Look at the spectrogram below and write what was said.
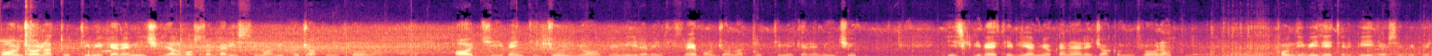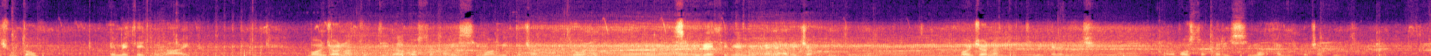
Buongiorno a tutti i miei cari amici dal vostro carissimo amico Giacomo Trona. Oggi 20 giugno 2023, buongiorno a tutti i miei cari amici. Iscrivetevi al mio canale Giacomo Introna, condividete il video se vi è piaciuto e mettete un like. Buongiorno a tutti dal vostro carissimo amico Giacomo Introna. Iscrivetevi al mio canale Giacomo Introna. Buongiorno a tutti i miei cari amici dal vostro carissimo amico Giacomo Introna.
